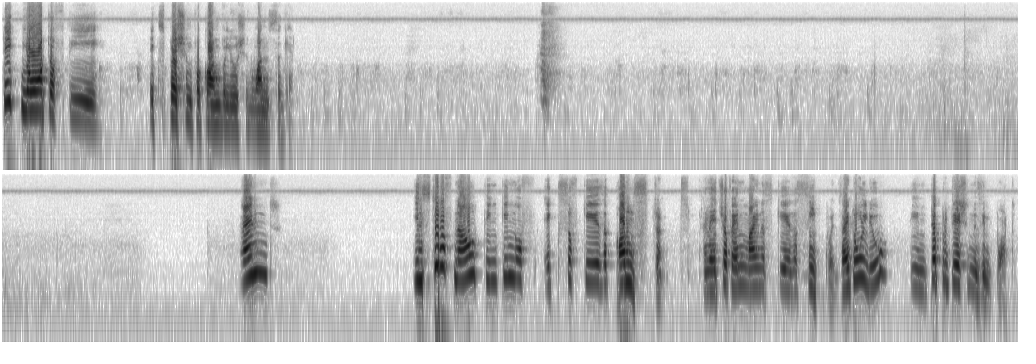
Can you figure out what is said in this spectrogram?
take note of the expression for convolution once again. And instead of now thinking of x of k as a constant and h of n minus k as a sequence, I told you the interpretation is important.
